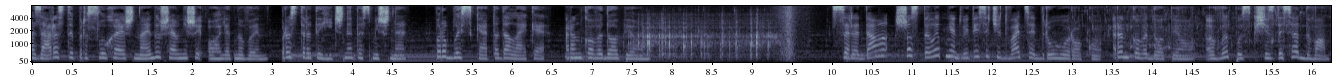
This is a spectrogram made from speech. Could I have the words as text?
А зараз ти прослухаєш найдушевніший огляд новин про стратегічне та смішне, про близьке та далеке, ранкове допіо. Середа, 6 липня 2022 року. Ранкове допіо. Випуск 62.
